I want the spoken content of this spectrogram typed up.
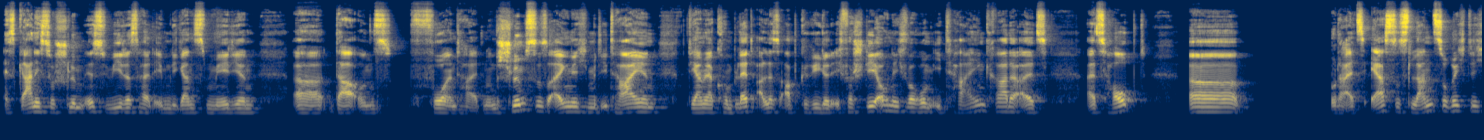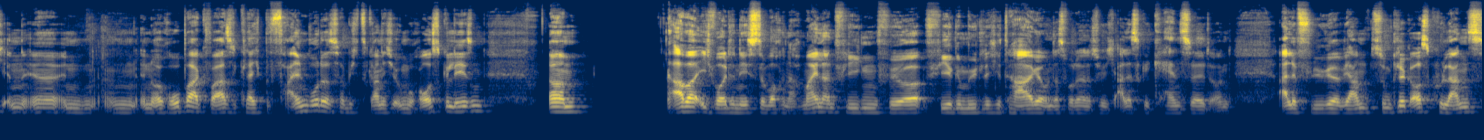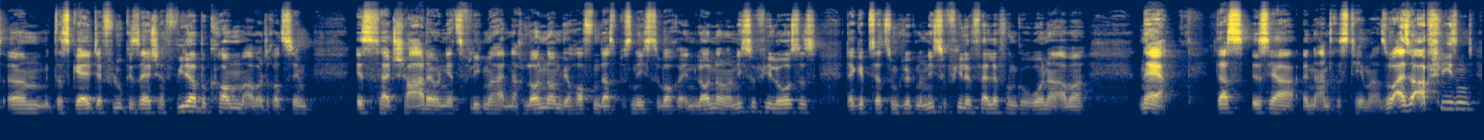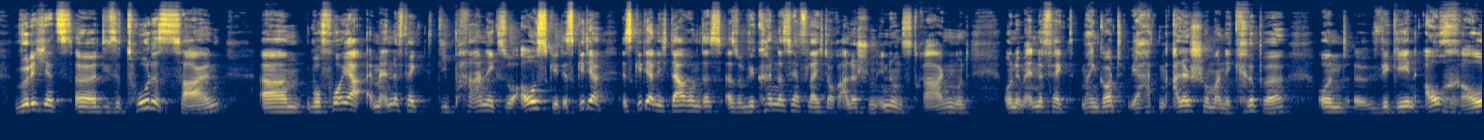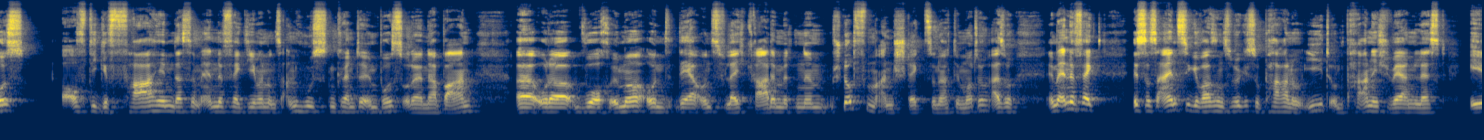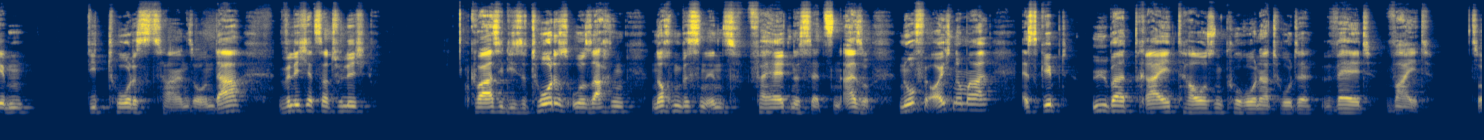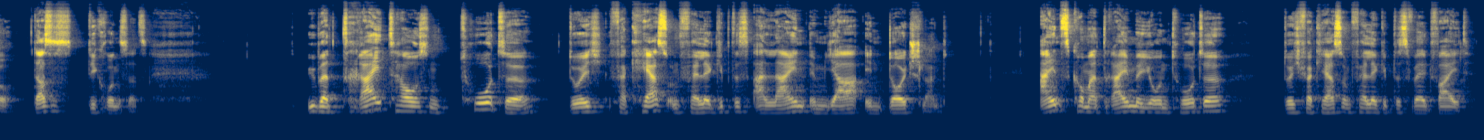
es gar nicht so schlimm ist, wie das halt eben die ganzen Medien äh, da uns vorenthalten. Und das Schlimmste ist eigentlich mit Italien, die haben ja komplett alles abgeriegelt. Ich verstehe auch nicht, warum Italien gerade als, als Haupt- äh, oder als erstes Land so richtig in, äh, in, in, Europa quasi gleich befallen wurde. Das habe ich jetzt gar nicht irgendwo rausgelesen. Ähm, aber ich wollte nächste Woche nach Mailand fliegen für vier gemütliche Tage und das wurde natürlich alles gecancelt und alle Flüge. Wir haben zum Glück aus Kulanz ähm, das Geld der Fluggesellschaft wiederbekommen, aber trotzdem ist es halt schade und jetzt fliegen wir halt nach London. Wir hoffen, dass bis nächste Woche in London noch nicht so viel los ist. Da gibt es ja zum Glück noch nicht so viele Fälle von Corona, aber naja, das ist ja ein anderes Thema. So, also abschließend würde ich jetzt äh, diese Todeszahlen, ähm, wovor ja im Endeffekt die Panik so ausgeht. Es geht ja, es geht ja nicht darum, dass, also wir können das ja vielleicht auch alle schon in uns tragen und, und im Endeffekt, mein Gott, wir hatten alle schon mal eine Grippe und äh, wir gehen auch raus auf die Gefahr hin, dass im Endeffekt jemand uns anhusten könnte im Bus oder in der Bahn äh, oder wo auch immer und der uns vielleicht gerade mit einem Schnupfen ansteckt, so nach dem Motto. Also im Endeffekt ist das Einzige, was uns wirklich so paranoid und panisch werden lässt, eben die Todeszahlen so. Und da will ich jetzt natürlich quasi diese Todesursachen noch ein bisschen ins Verhältnis setzen. Also, nur für euch nochmal, es gibt über 3000 Corona-Tote weltweit. So, das ist die Grundsatz. Über 3000 Tote durch Verkehrsunfälle gibt es allein im Jahr in Deutschland. 1,3 Millionen Tote durch Verkehrsunfälle gibt es weltweit.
